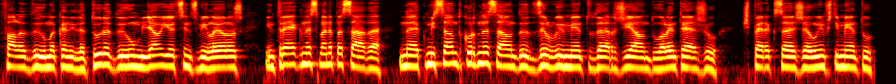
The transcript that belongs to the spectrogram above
Fala de uma candidatura de 1 milhão e 800 mil euros entregue na semana passada na Comissão de Coordenação de Desenvolvimento da Região do Alentejo. Espera que seja um investimento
